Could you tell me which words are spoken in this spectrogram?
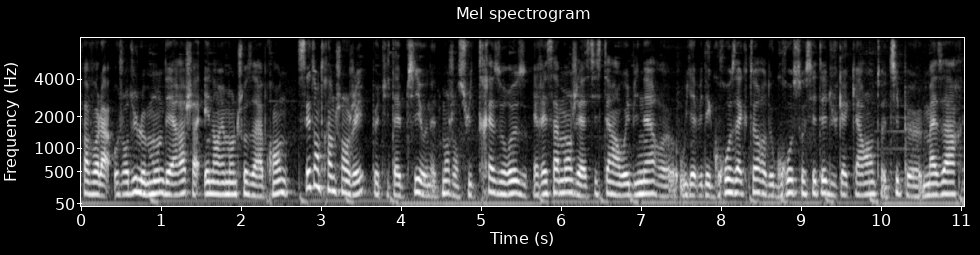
Enfin voilà, aujourd'hui le monde des RH a énormément de choses à apprendre. C'est en train de changer petit à petit et honnêtement j'en suis très heureuse. Et récemment j'ai assisté à un webinaire euh, où il y avait des gros acteurs de grosses sociétés du CAC 40 type euh, Mazar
